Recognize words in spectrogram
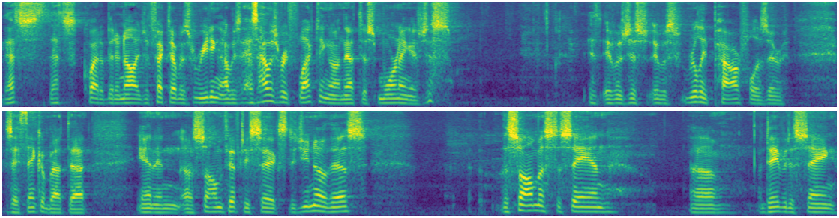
that's, that's quite a bit of knowledge. In fact, I was reading, I was, as I was reflecting on that this morning, it's just, it, it was just, it was really powerful as I, as I think about that. And in uh, Psalm 56, did you know this? The psalmist is saying, um, David is saying,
